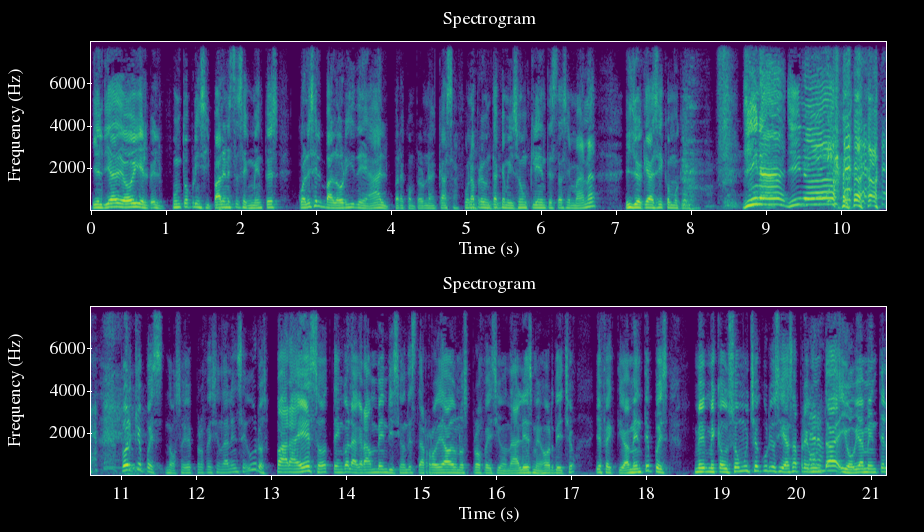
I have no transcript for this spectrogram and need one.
Y el día de hoy, el, punto principal en este segmento es cuál es el valor ideal para comprar una casa. Fue una pregunta que me hizo un cliente esta semana y yo quedé así como que, Gina, Gina, porque pues no soy profesional en seguros. Para eso tengo la gran bendición de estar rodeado de unos profesionales, mejor dicho, y efectivamente pues me, causó mucha curiosidad esa pregunta y obviamente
